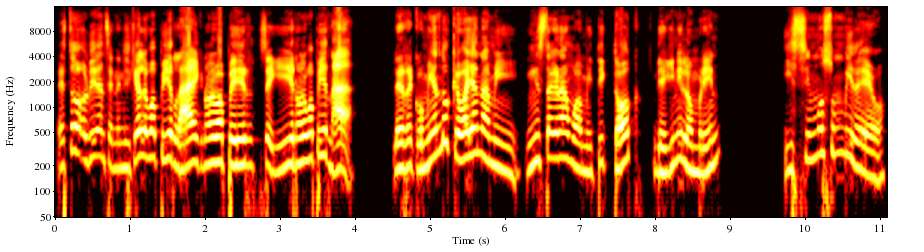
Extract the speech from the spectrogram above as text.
Esto, olvídense, ni siquiera le voy a pedir like, no le voy a pedir seguir, no le voy a pedir nada. Les recomiendo que vayan a mi Instagram o a mi TikTok, Dieguini Lombrín. Hicimos un video.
